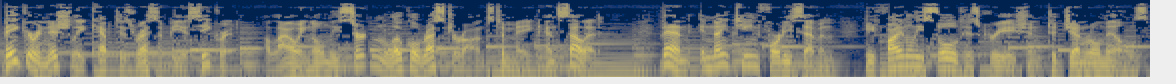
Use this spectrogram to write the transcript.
Baker initially kept his recipe a secret, allowing only certain local restaurants to make and sell it. Then, in 1947, he finally sold his creation to General Mills,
